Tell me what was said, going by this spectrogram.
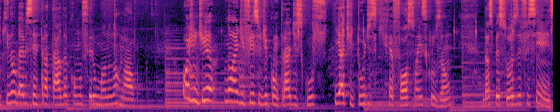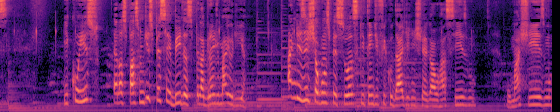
e que não deve ser tratada como um ser humano normal. Hoje em dia, não é difícil de encontrar discursos e atitudes que reforçam a exclusão das pessoas deficientes. E com isso, elas passam despercebidas pela grande maioria. Ainda existem algumas pessoas que têm dificuldade de enxergar o racismo, o machismo,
